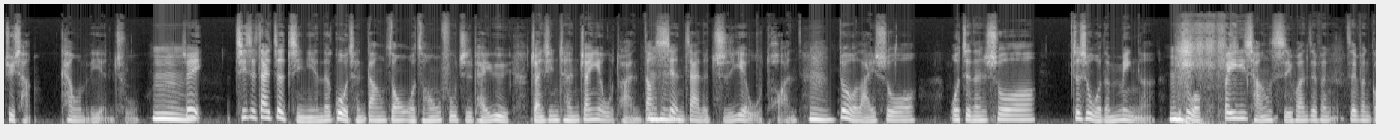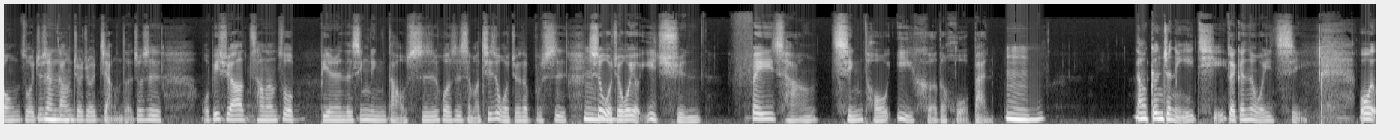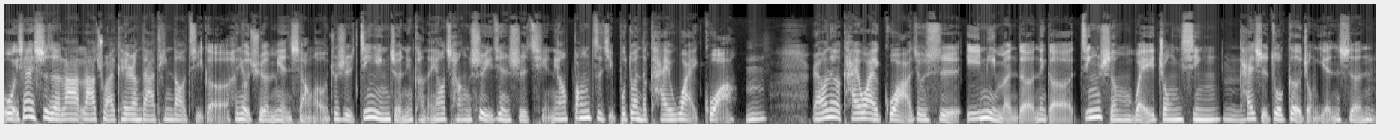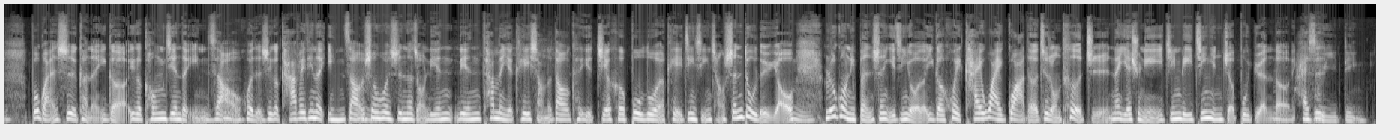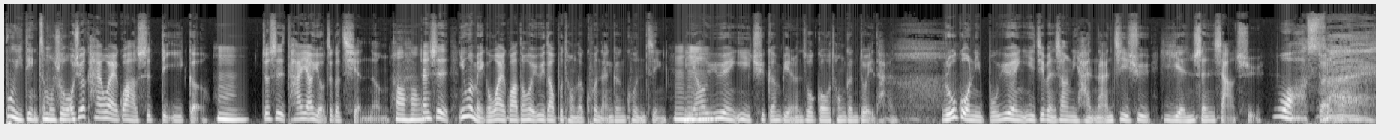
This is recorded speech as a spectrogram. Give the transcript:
剧场看我们的演出，嗯，所以其实，在这几年的过程当中，我从扶植培育转型成专业舞团，到现在的职业舞团，嗯，对我来说，我只能说这是我的命啊，就是我非常喜欢这份 这份工作，就像刚刚九九讲的，就是我必须要常常做。别人的心灵导师或者是什么？其实我觉得不是，是我觉得我有一群非常情投意合的伙伴，嗯，然后跟着你一起，对，跟着我一起。我我现在试着拉拉出来，可以让大家听到几个很有趣的面相哦。就是经营者，你可能要尝试一件事情，你要帮自己不断的开外挂，嗯。然后那个开外挂就是以你们的那个精神为中心，嗯，开始做各种延伸，不管是可能一个一个空间的营造，或者是一个咖啡厅的营造，甚或是那种连连他们也可以想得到，可以结合部落，可以进行一场深度旅游。如果你本身已经有了一个会开外挂的这种特质，那也许你已经离经营者不远了，还是不一定，不一定这么说。我觉得开外挂是第一个，嗯。就是他要有这个潜能，但是因为每个外挂都会遇到不同的困难跟困境，你要愿意去跟别人做沟通跟对谈。如果你不愿意，基本上你很难继续延伸下去。哇塞！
